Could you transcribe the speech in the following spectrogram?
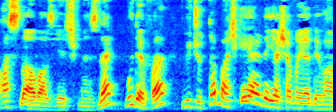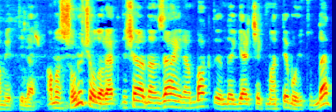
asla vazgeçmezler. Bu defa vücutta başka yerde yaşamaya devam ettiler. Ama sonuç olarak dışarıdan zahiren baktığında gerçek madde boyutundan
